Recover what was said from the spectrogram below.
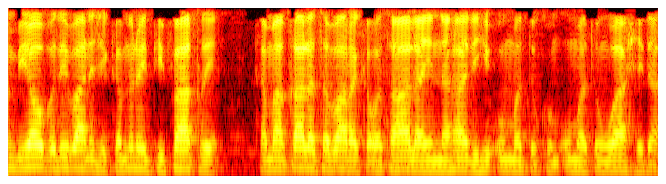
انبیاء په دې باندې چې کمونو اتفاق دي کما قال تبارک وتعالى ان هذه امتكم امه واحده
